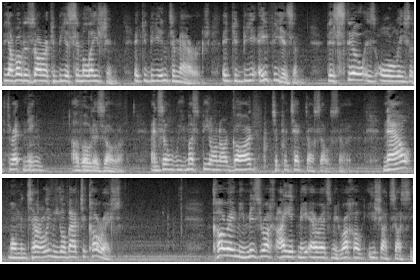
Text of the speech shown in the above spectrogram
The Avodah Zarah can be assimilation. It could be intermarriage. It could be atheism there still is always a threatening avodah zarah, and so we must be on our guard to protect ourselves. Now, momentarily, we go back to Koresh. Kore mi mizrach ayit mi eretz mi rachok ishat sasi.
